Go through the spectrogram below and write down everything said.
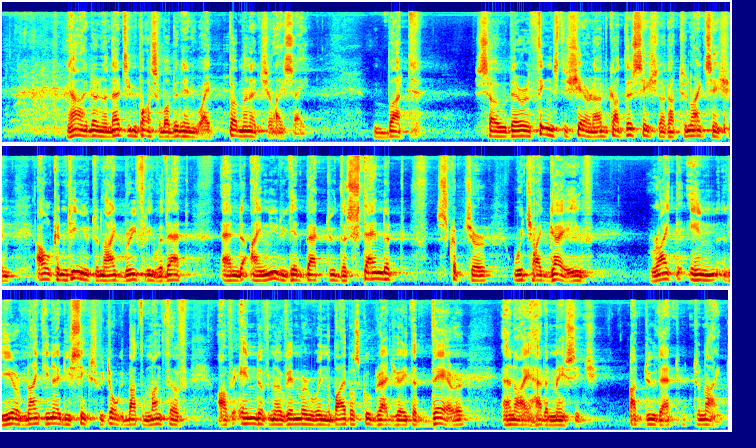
Now, I don't know, that's impossible, but anyway, per minute, shall I say. But so there are things to share, and I've got this session, I've got tonight's session. I'll continue tonight briefly with that, and I need to get back to the standard scripture which I gave right in the year of 1986. We talked about the month of, of end of November when the Bible school graduated there, and I had a message. I'll do that tonight,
